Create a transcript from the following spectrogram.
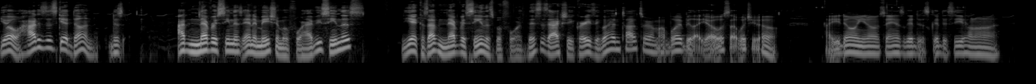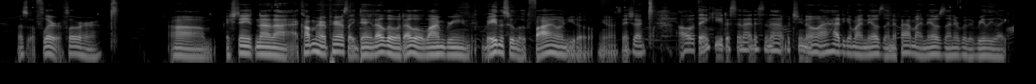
Yo, how does this get done? Does I've never seen this animation before. Have you seen this? Yeah, because I've never seen this before. This is actually crazy. Go ahead and talk to her, my boy. Be like, yo, what's up with you though? How you doing? You know what I'm saying? It's good. To, it's good to see you. Hold on. Let's flirt, flirt with her. Um, exchange. Nah, nah. I compliment her appearance. Like, dang, that little, that little lime green bathing suit look fire on you though. You know what I'm saying? She's like, oh, thank you. This and that, this and that. But you know, I had to get my nails done. If I had my nails done, it would have really like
